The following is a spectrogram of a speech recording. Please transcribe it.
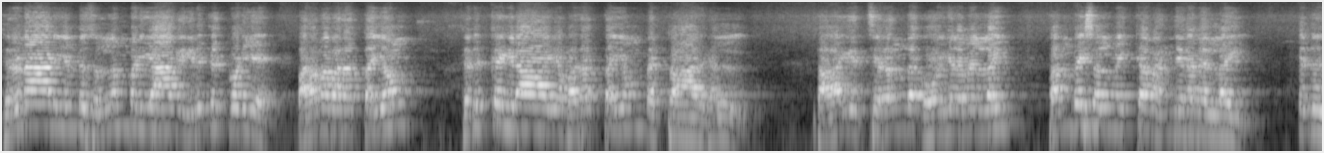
திருநாடு என்று சொல்லும்படியாக இருக்கக்கூடிய பரமபதத்தையும் திருக்கையிலாய பதத்தையும் பெற்றார்கள். தாயிற் சிறந்த கோயிலமில்லை தந்தை சொல்மிக்க மந்திரமில்லை என்று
